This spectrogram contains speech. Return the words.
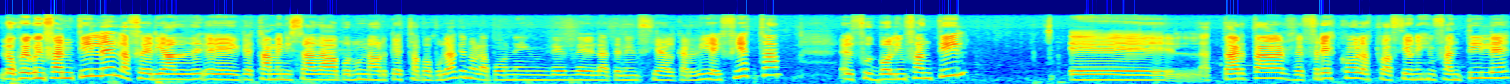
Los Juegos Infantiles, la feria eh, que está amenizada por una orquesta popular que nos la ponen desde la Tenencia Alcaldía y Fiesta, el fútbol infantil, eh, las tartas, refrescos, las actuaciones infantiles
